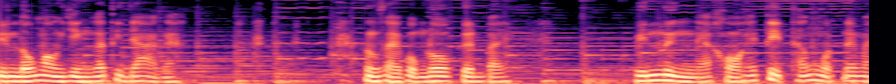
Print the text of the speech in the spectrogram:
วินล้มเอาจริงก็ติดยากนะ สงสัยผมโลภเกินไป วินหนึ่งเนี่ยขอให้ติดทั้งหมดได้ไหม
